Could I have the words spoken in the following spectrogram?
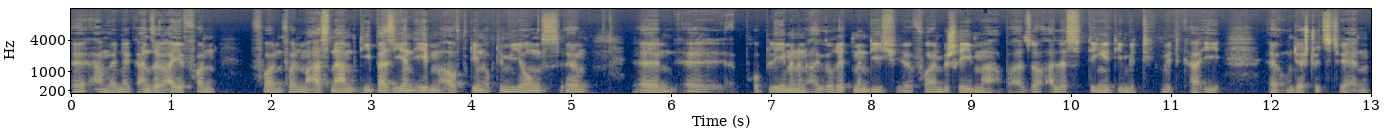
äh, haben wir eine ganze Reihe von, von, von Maßnahmen, die basieren eben auf den Optimierungsproblemen äh, äh, Problemen und Algorithmen, die ich äh, vorhin beschrieben habe. Also alles Dinge, die mit, mit KI äh, unterstützt werden.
